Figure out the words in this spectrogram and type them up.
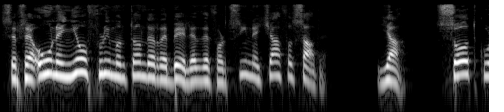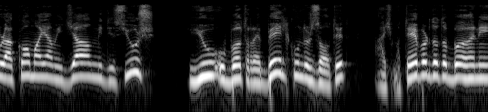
Sepse unë e njoh frymën tënde rebele dhe fortësinë e qafës sate. Ja, sot kur akoma jam i gjallë midis jush, ju u bëtë rebelë kundër Zotit, aq më tepër do të bëheni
